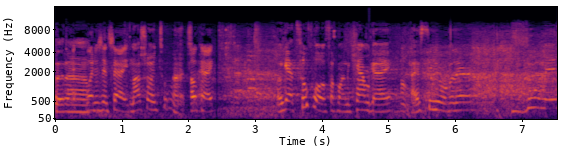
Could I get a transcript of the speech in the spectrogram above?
But um, What does it say? Not showing too much. Okay. Don't get too close up on the camera, guy. I see you over there. Zoom in.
